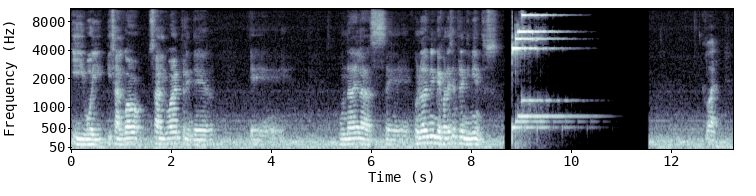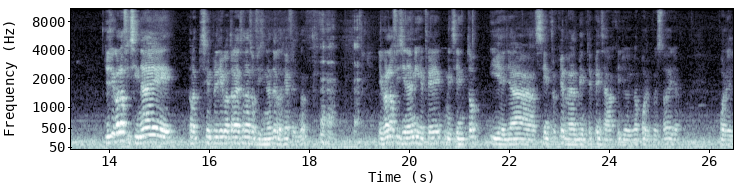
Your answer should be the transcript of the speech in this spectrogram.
y voy y salgo, a- salgo a emprender eh, una de las, eh, uno de mis mejores emprendimientos. ¿Cuál? Yo llego a la oficina de. no, siempre llego otra vez a las oficinas de los jefes, ¿no? Llego a la oficina de mi jefe, me siento y ella siento que realmente pensaba que yo iba por el puesto de ella, por el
